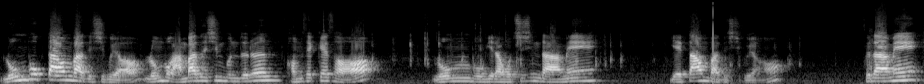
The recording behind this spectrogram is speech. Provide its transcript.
롬복 다운 받으시고요. 롬복 안 받으신 분들은 검색해서 롬복이라고 치신 다음에 얘 다운 받으시고요. 그 다음에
